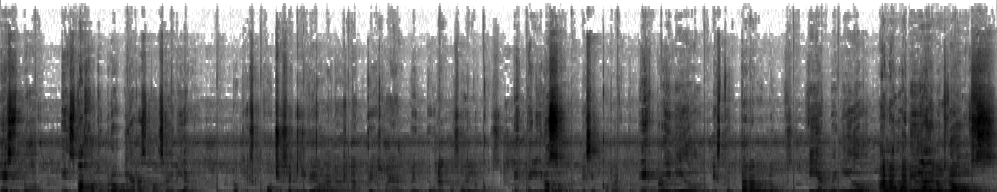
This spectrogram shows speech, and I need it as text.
Esto es bajo tu propia responsabilidad. Lo que escuches aquí de ahora en adelante es realmente una cosa de locos. Es peligroso, es incorrecto, es prohibido, es tentar a los lobos. Bienvenido a la guarida de los lobos.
